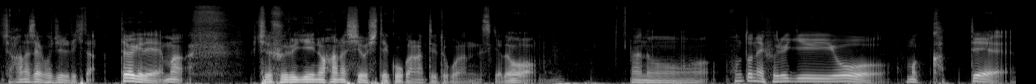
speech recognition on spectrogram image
ちょ話がこじれてきた。というわけで、まあ、ちょっと古着の話をしていこうかなっていうところなんですけど、あのー、ほんとね、古着を、まあ、買って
